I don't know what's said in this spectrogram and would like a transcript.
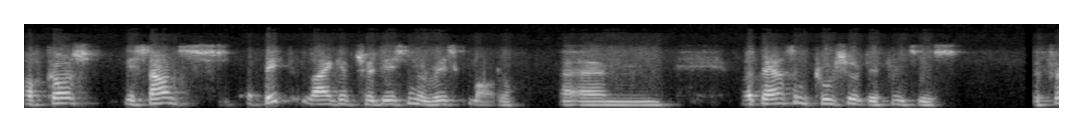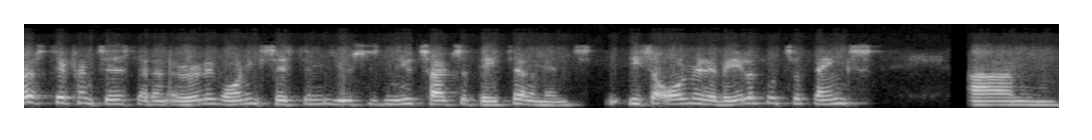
Of course, it sounds a bit like a traditional risk model, um, but there are some crucial differences. The first difference is that an early warning system uses new types of data elements. These are already available to banks, um,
